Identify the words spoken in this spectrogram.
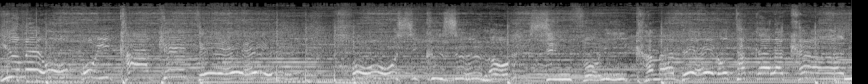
夢を追いかけて星屑のシンフォニー奏でろ高らかに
